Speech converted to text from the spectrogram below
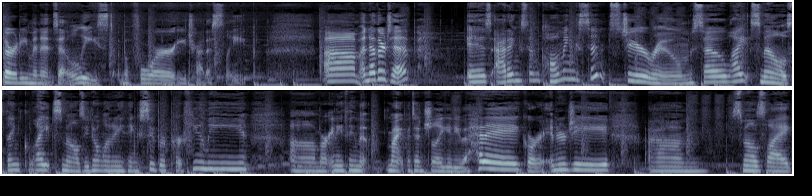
30 minutes at least before you try to sleep. Um, another tip is adding some calming scents to your room. So, light smells, think light smells. You don't want anything super perfumy. Um, or anything that might potentially give you a headache or energy. Um, smells like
